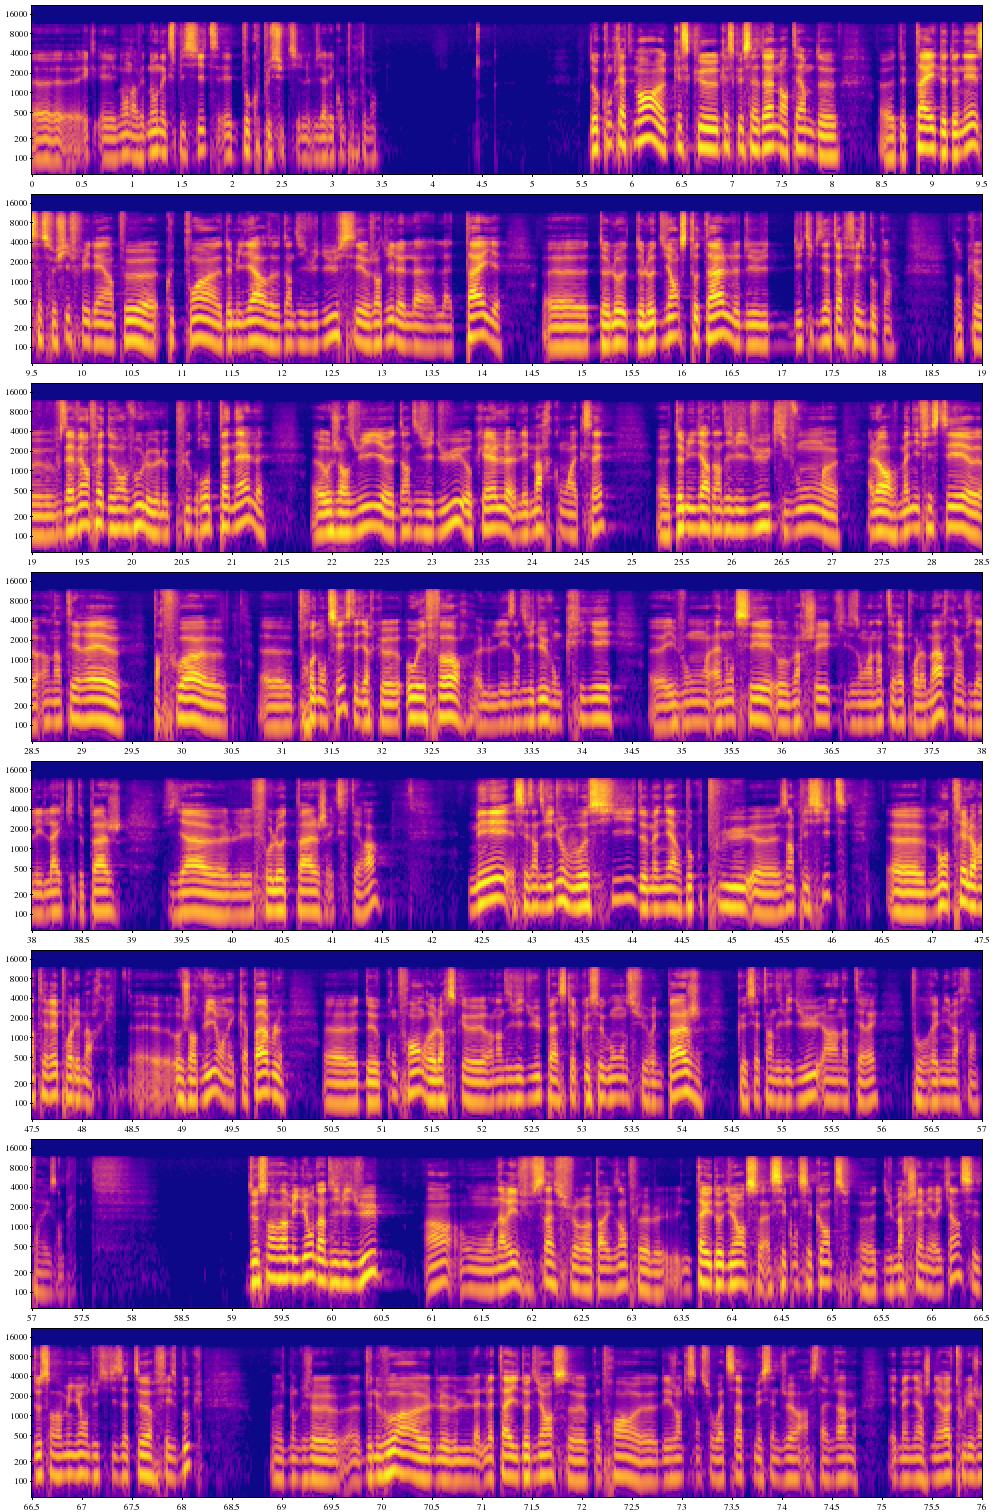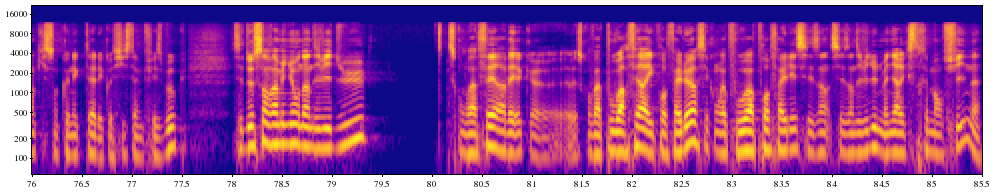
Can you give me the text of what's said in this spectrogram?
euh, et non, non explicite et beaucoup plus subtil via les comportements. Donc concrètement, euh, qu'est-ce que, qu'est-ce que ça donne en termes de, euh, de taille de données? Ça, ce chiffre, il est un peu coup de poing, 2 milliards d'individus. C'est aujourd'hui la, taille de l'audience totale d'utilisateurs Facebook. Hein. Donc vous avez en fait devant vous le, plus gros panel aujourd'hui d'individus auxquels les marques ont accès. 2 milliards d'individus qui vont alors manifester un intérêt parfois euh, euh, prononcé, c'est-à-dire que haut et fort, les individus vont crier euh, et vont annoncer au marché qu'ils ont un intérêt pour la marque, hein, via les likes de pages, via les follow de pages, etc. Mais ces individus vont aussi, de manière beaucoup plus implicite, montrer leur intérêt pour les marques. Aujourd'hui, on est capable de comprendre lorsque un individu passe quelques secondes sur une page que cet individu a un intérêt pour Rémi Martin, par exemple. 220 millions d'individus, hein, on arrive sur, euh, par exemple, une taille d'audience assez conséquente euh, du marché américain, c'est 220 millions d'utilisateurs Facebook. Euh, donc je, de nouveau, hein, la, taille d'audience comprend les gens qui sont sur WhatsApp, Messenger, Instagram et de manière générale tous les gens qui sont connectés à l'écosystème Facebook. Ces 220 millions d'individus, ce qu'on va ce va pouvoir faire avec Profiler, c'est qu'on va pouvoir profiler ces, individus de manière extrêmement fine.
